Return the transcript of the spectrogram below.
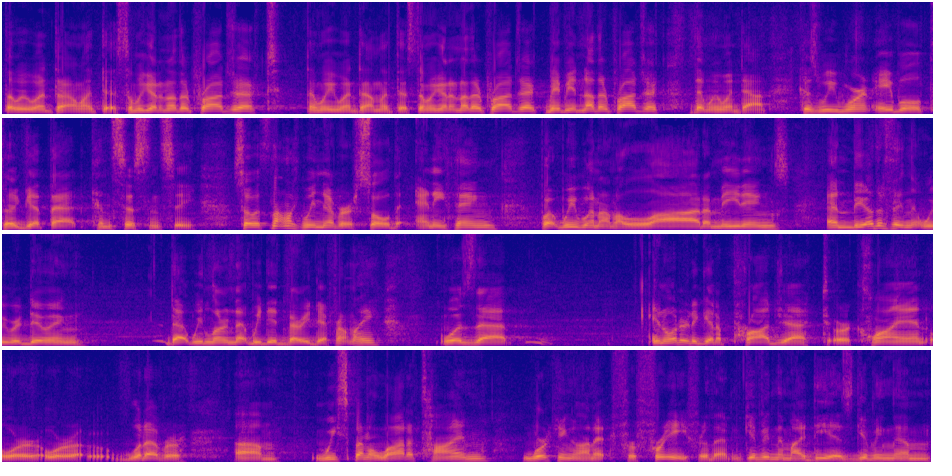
then we went down like this. Then we got another project. Then we went down like this. Then we got another project. Maybe another project. Then we went down. Because we weren't able to get that consistency. So it's not like we never sold anything but we went on a lot of meetings. And the other thing that we were doing that we learned that we did very differently was that in order to get a project or a client or, or whatever, um, we spent a lot of time working on it for free for them, giving them ideas, giving them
